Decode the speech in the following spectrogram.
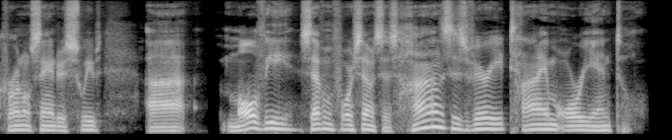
Colonel Sanders sweeps. Uh, Mulvey747 says Hans is very time oriental.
